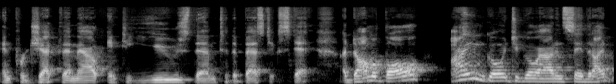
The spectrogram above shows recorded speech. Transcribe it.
and project them out and to use them to the best extent. Adama Bal, I am going to go out and say that I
